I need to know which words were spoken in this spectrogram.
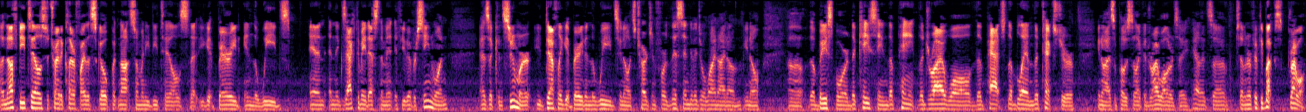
enough details to try to clarify the scope, but not so many details that you get buried in the weeds. And an Xactimate estimate, if you've ever seen one, as a consumer, you definitely get buried in the weeds. You know, it's charging for this individual line item, you know, uh, the baseboard, the casing, the paint, the drywall, the patch, the blend, the texture, you know, as opposed to like a drywaller would say, yeah, that's uh, 750 bucks. Drywall,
